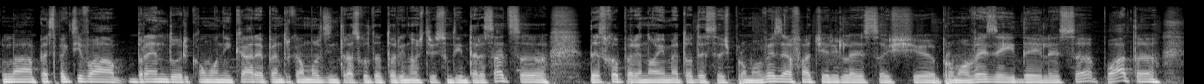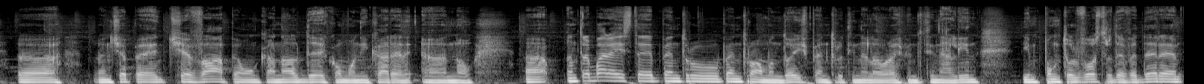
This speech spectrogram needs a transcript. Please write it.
la perspectiva branduri, comunicare, pentru că mulți dintre ascultătorii noștri sunt interesați să descopere noi metode să-și promoveze afacerile, să-și promoveze ideile, să poată uh, începe ceva pe un canal de comunicare uh, nou. Uh, întrebarea este pentru, pentru amândoi și pentru tine, Laura, și pentru tine, Alin, din punctul vostru de vedere,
